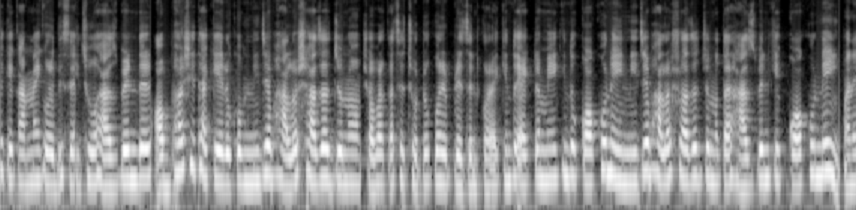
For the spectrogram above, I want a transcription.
থেকে কান্নাই করে দিছে। কিছু হাজবেন্ডদের অভ্যাসই থাকে এরকম নিজে ভালো সাজার জন্য সবার কাছে ছোট করে প্রেজেন্ট করা কিন্তু একটা মেয়ে কিন্তু কখনোই নিজে ভালো সাজার জন্য তার হাজবেন্ডকে কখনোই মানে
